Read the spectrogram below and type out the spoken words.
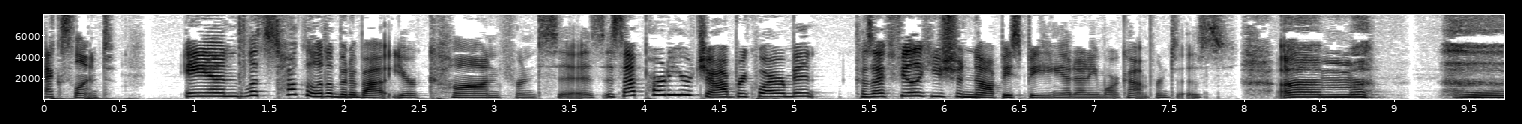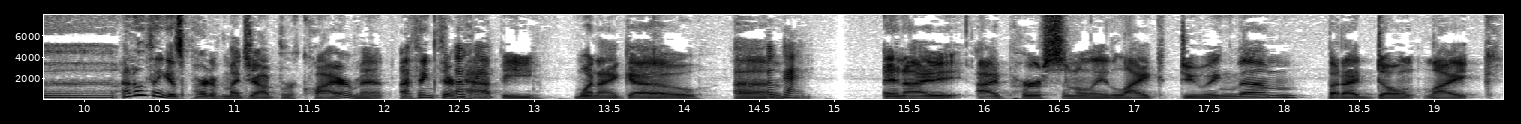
Excellent. And let's talk a little bit about your conferences. Is that part of your job requirement? Because I feel like you should not be speaking at any more conferences. Um, I don't think it's part of my job requirement. I think they're Okay. happy when I go. Um, Okay. and I I personally like doing them, but I don't like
